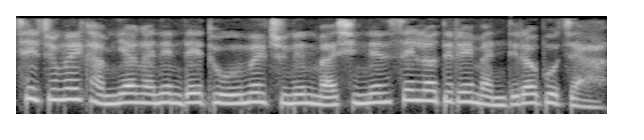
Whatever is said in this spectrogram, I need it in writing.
체중을 감량하는 데 도움을 주는 맛있는 샐러드를 만들어 보자.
